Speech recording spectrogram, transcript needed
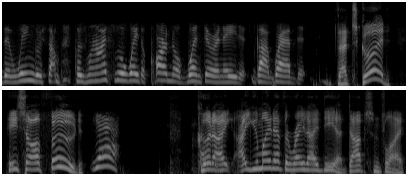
the wing or something. Because when I flew away, the cardinal went there and ate it, got grabbed it. That's good. He saw food. Yeah. Good. I, I. You might have the right idea. Dobson fly.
